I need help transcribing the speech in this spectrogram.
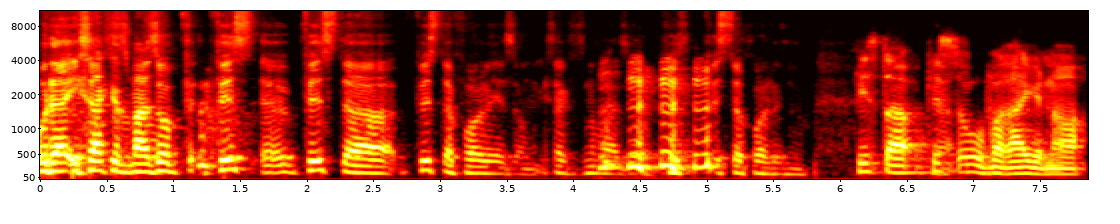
oder ich sag jetzt mal so, Pfister-Vorlesung. Ich sag das nochmal so, Pfister-Vorlesung. Pfister, Pfister-Oferei, genau.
